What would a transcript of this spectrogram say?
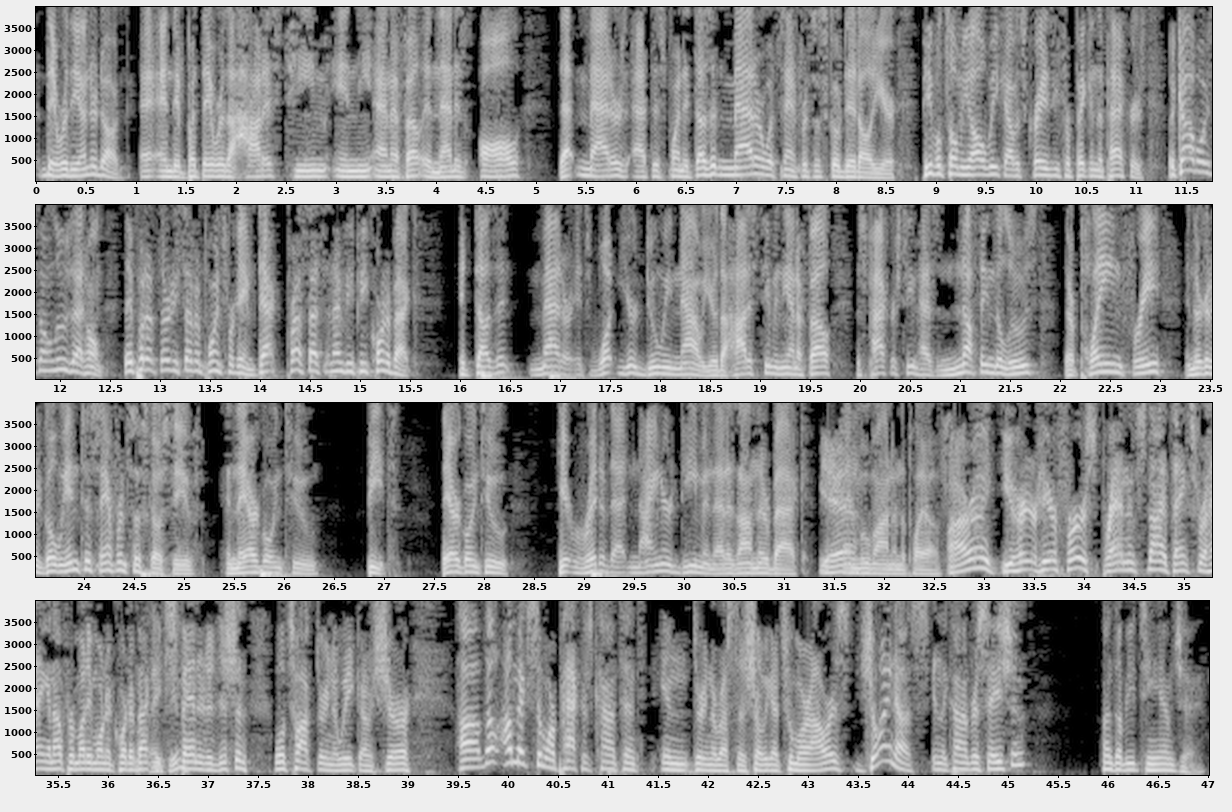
They were the underdog, and they, but they were the hottest team in the NFL, and that is all that matters at this point. It doesn't matter what San Francisco did all year. People told me all week I was crazy for picking the Packers. The Cowboys don't lose at home. They put up 37 points per game. Dak Prescott's an MVP quarterback. It doesn't matter. It's what you're doing now. You're the hottest team in the NFL. This Packers team has nothing to lose. They're playing free, and they're going to go into San Francisco, Steve, and they are going to beat. They are going to get rid of that Niner demon that is on their back Yeah. and move on in the playoffs. All right. You heard it here first. Brandon Sneide, thanks for hanging out for Monday Morning Quarterback you. Expanded Edition. We'll talk during the week, I'm sure. Uh, though I'll make some more Packers content in during the rest of the show. We got two more hours. Join us in the conversation on WTMJ.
